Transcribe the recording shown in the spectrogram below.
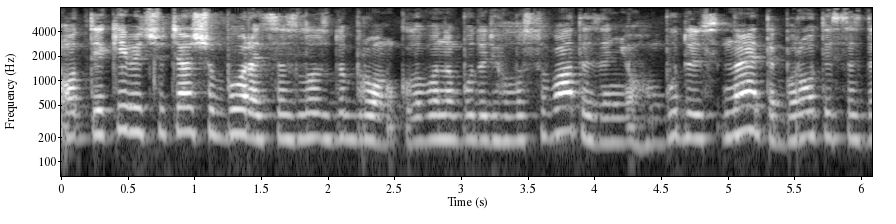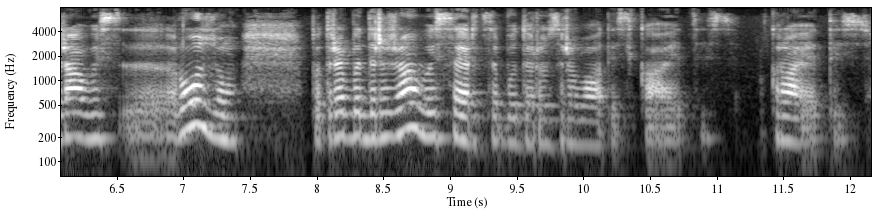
от яке відчуття, що бореться зло з добром, коли вони будуть голосувати за нього, будуть, знаєте, боротися здравий е, розум, потреби держави і серце буде розриватись, каятись, краятись.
